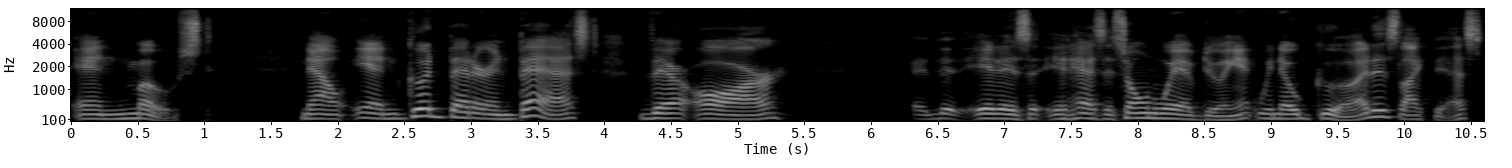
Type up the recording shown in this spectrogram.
and most. Now, in good, better, and best, there are it is it has its own way of doing it. We know good is like this,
